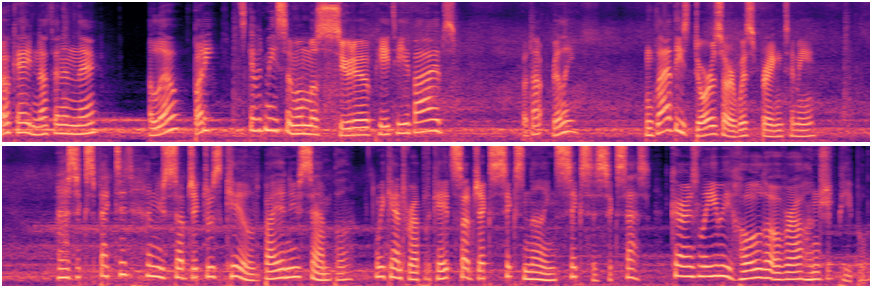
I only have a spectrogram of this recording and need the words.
Okay, nothing in there. Hello, buddy? It's giving me some almost pseudo-PT vibes, but not really. I'm glad these doors are whispering to me. As expected, a new subject was killed by a new sample. We can't replicate subject 696's success. Currently, we hold over a hundred people.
